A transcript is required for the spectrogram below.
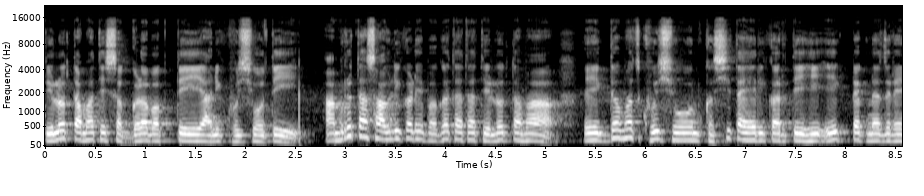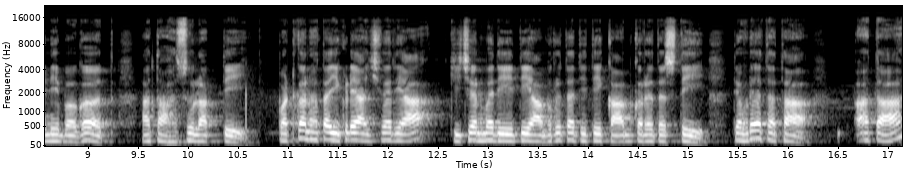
तिलोत्तमा ते सगळं बघते आणि खुश होते. अमृता सावलीकडे बघत आता तिलोत्तमा एकदमच खुश होऊन कशी तयारी करते हे एकटक नजरेने बघत आता हसू लागते. पटकन आता इकडे ऐश्वर्या किचनमध्ये येते. अमृता तिथे काम करत असते. तेवढ्यात आता आता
